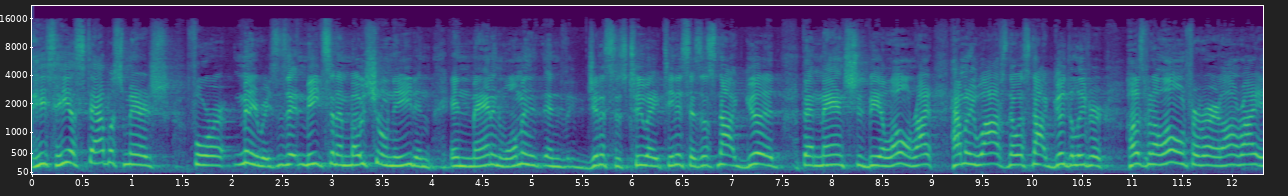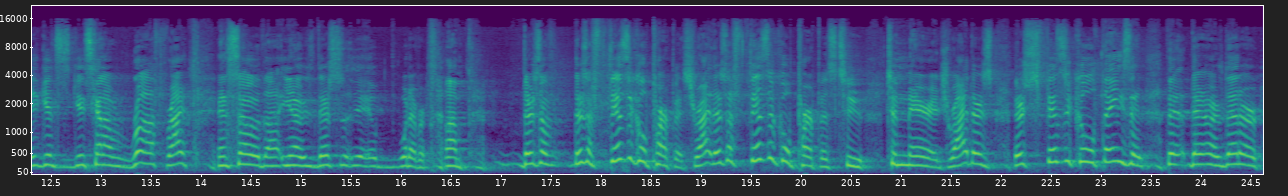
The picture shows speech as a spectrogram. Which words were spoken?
he, he established marriage for many reasons. It meets an emotional need in, in man and woman. In Genesis 2.18, it says it's not good that man should be alone, right? How many wives know it's not good to leave your husband alone for very long, right? It gets, gets kind of rough, right? And so, the, you know, there's, whatever. Um, there's a there's a physical purpose, right? There's a physical purpose to, to marriage, right? There's there's physical things that, that, that, are, that are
